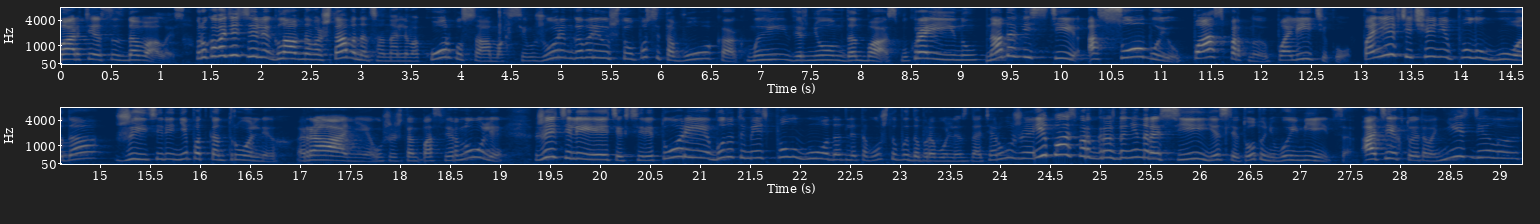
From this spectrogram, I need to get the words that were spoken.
партия создавалась. Руководитель главного штаба национального корпуса Максим Жорин говорил, что после того, как мы вернем Донбасс в Украину, надо ввести особую паспортную политику. По ней в течение полугода жители неподконтрольных, ранее уже Донбасс вернули, жители этих территорий будут иметь полгода для того, чтобы добровольно сдать оружие и паспорт гражданина России, если тот у него имеется. А те, кто этого не сделают,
